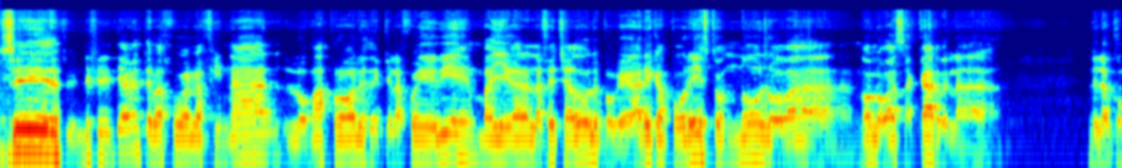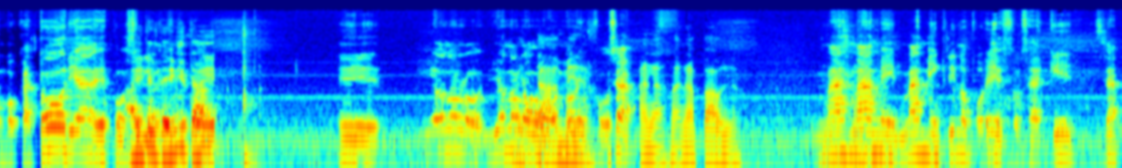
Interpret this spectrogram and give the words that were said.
Sí, definitivamente va a jugar la final. Lo más probable es de que la juegue bien. Va a llegar a la fecha doble porque Gareca por esto no lo va, no lo va a sacar de la, de la convocatoria. Es posible que juegue, eh, yo no lo, yo no lo, está, mira, o sea, Ana, Ana Paula. más, más, me, más me inclino por eso, o sea, que, o sea,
